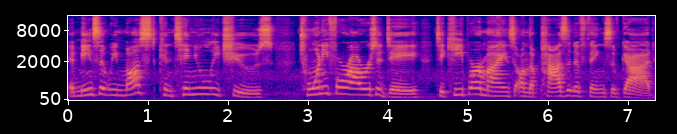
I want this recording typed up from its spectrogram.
it means that we must continually choose 24 hours a day to keep our minds on the positive things of God.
